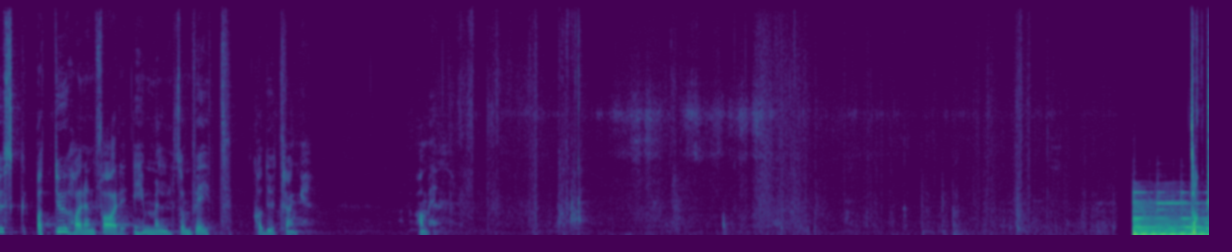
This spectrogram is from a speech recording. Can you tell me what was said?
Husk at du har en far i himmelen som vet hva du trenger. Amen. Takk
